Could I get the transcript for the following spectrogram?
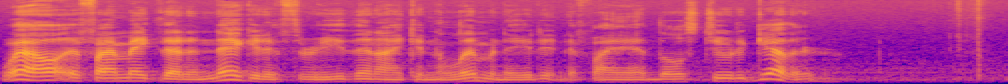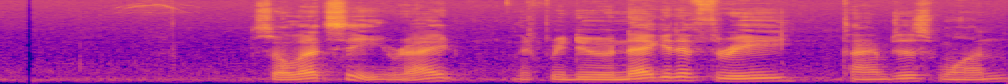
Well, if I make that a negative 3, then I can eliminate it if I add those two together. So let's see, right? If we do negative 3 times this 1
